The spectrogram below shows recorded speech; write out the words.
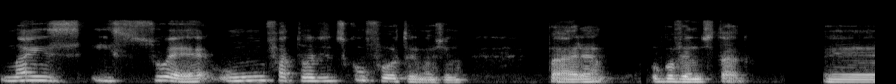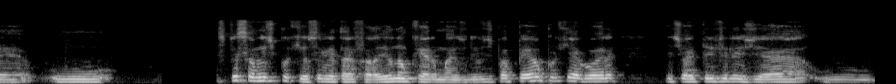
Mas isso é um fator de desconforto, eu imagino, para o governo do Estado. É, o, especialmente porque o secretário fala: eu não quero mais o livro de papel, porque agora a gente vai privilegiar o,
